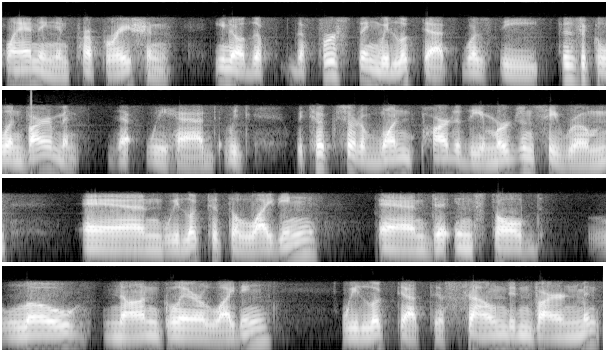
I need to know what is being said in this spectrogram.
planning and preparation you know, the the first thing we looked at was the physical environment that we had. We we took sort of one part of the emergency room, and we looked at the lighting and installed low non-glare lighting. We looked at the sound environment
